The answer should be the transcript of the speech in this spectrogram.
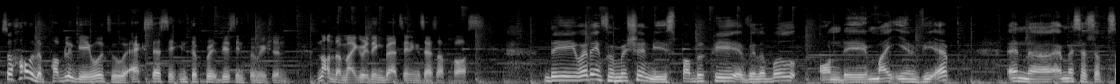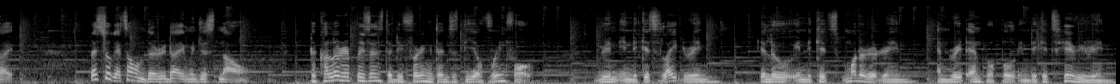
So how will the public be able to access and interpret this information? Not the migrating bats and insects, of course. The weather information is publicly available on the MyENV app and uh, the MSS website. Let's look at some of the radar images now. The color represents the differing intensity of rainfall. Green indicates light rain, yellow indicates moderate rain, and red and purple indicates heavy rain.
